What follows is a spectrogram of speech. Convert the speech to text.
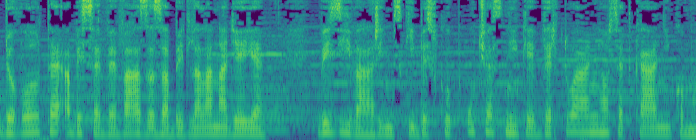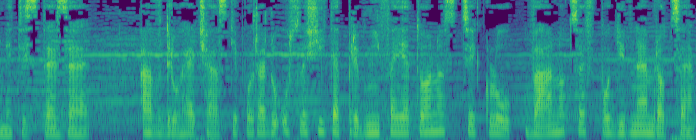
Dovolte, aby se ve vás zabydlela naděje, vyzývá římský biskup účastníky virtuálního setkání komunity Steze. A v druhé části pořadu uslyšíte první fejeton z cyklu Vánoce v podivném roce.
